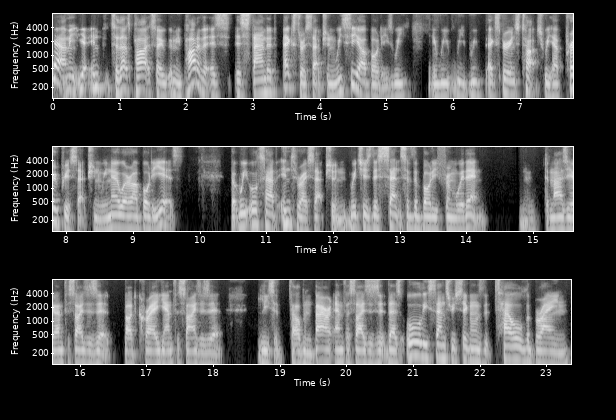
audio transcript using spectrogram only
Yeah, I mean, yeah. In, so that's part. So I mean, part of it is is standard exteroception. We see our bodies. We we we we experience touch. We have proprioception. We know where our body is. But we also have interoception, which is this sense of the body from within. You know, Damasio emphasizes it. Bud Craig emphasizes it. Lisa Feldman Barrett emphasizes it. There's all these sensory signals that tell the brain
